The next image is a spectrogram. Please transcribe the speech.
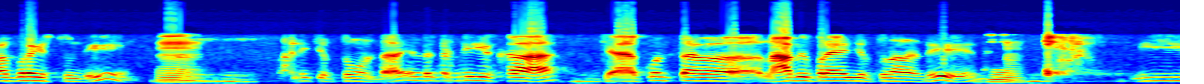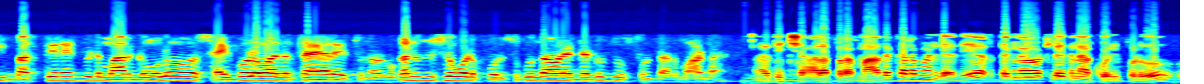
అనుగ్రహిస్తుంది అని చెప్తూ ఉంటా. ఎందుకంటే ఈ యొక్క కొంత నా అభిప్రాయం చెప్తున్నానండి. ఈ భక్తి అనేటువంటి మార్గంలో సైకోల మాత్రం తయారవుతున్నారు ఒకరిని చూసి కూడా పొడుచుకుందాం అనేటట్లు చూస్తుంటారు మాట. అది చాలా ప్రమాదకరం అండి అదే అర్థం కావట్లేదు నాకు. ఇప్పుడు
